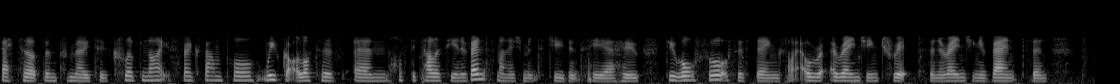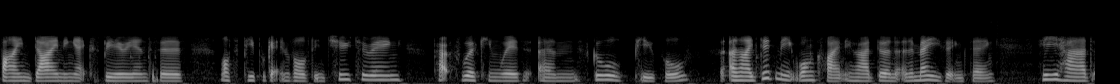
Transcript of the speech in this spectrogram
set up and promoted club nights, for example. We've got a lot of um, hospitality and events management students here who do all sorts of things like ar- arranging trips and arranging events and fine dining experiences lot of people get involved in tutoring, perhaps working with um, school pupils. And I did meet one client who had done an amazing thing. He had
